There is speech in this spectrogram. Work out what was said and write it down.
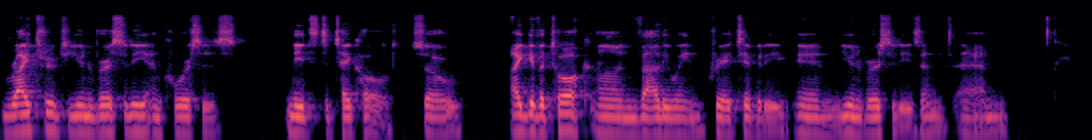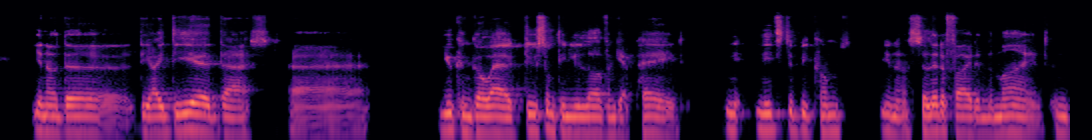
right through to university and courses needs to take hold. So I give a talk on valuing creativity in universities and um, you know the the idea that uh, you can go out do something you love and get paid n- needs to become you know solidified in the mind and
